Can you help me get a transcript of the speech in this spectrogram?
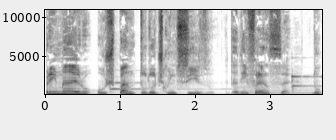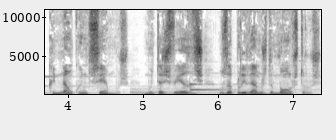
Primeiro, o espanto do desconhecido, da diferença, do que não conhecemos. Muitas vezes os apelidamos de monstros.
